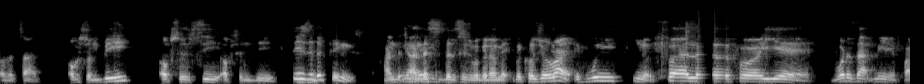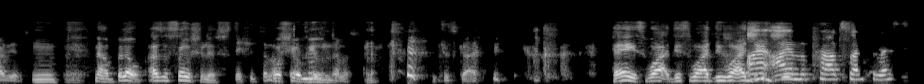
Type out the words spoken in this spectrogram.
Over time, option B, option C, option D. These mm-hmm. are the things, and yeah, and this is the decision we're going to make. Because you're right. If we, you know, furlough for a year, what does that mean in five years? Mm. Now, below, as a socialist, what's your view on that? this guy. hey, it's why this is why I do what I do. I, I am a proud socialist.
